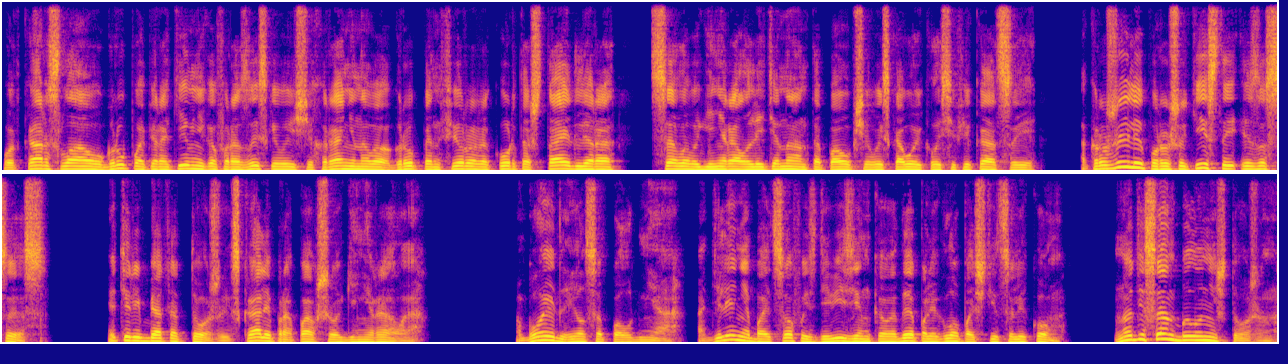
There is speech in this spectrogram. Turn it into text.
Под Карслау группу оперативников, разыскивающих раненого группенфюрера Курта Штайдлера, целого генерал-лейтенанта по общевойсковой классификации, окружили парашютисты из СС. Эти ребята тоже искали пропавшего генерала. Бой длился полдня. Отделение бойцов из дивизии НКВД полегло почти целиком. Но десант был уничтожен.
